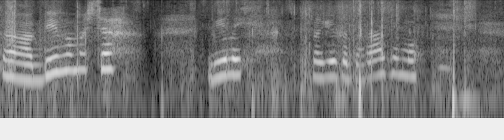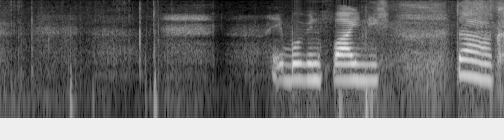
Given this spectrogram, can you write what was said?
Так, дивимося. Білий. Тоді забираємо. І бо він файний. Так.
